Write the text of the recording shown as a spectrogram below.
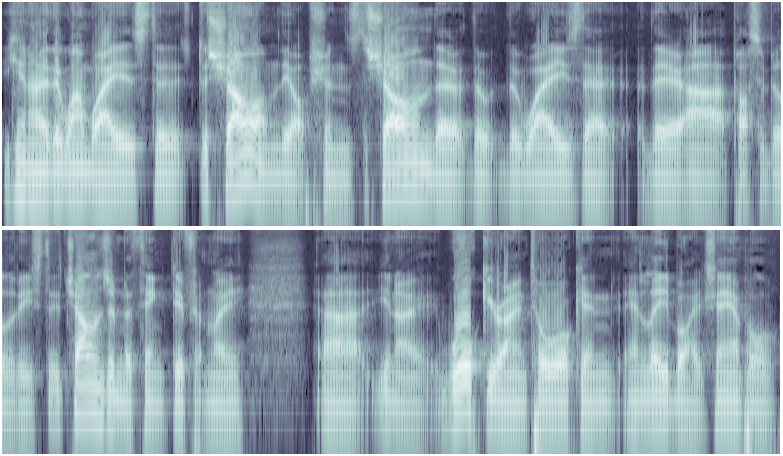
you know the one way is to, to show them the options, to show them the, the, the ways that there are possibilities, to challenge them to think differently uh, you know, walk your own talk and, and lead by example,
